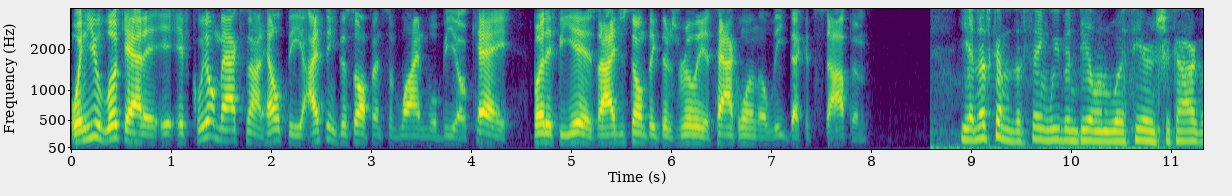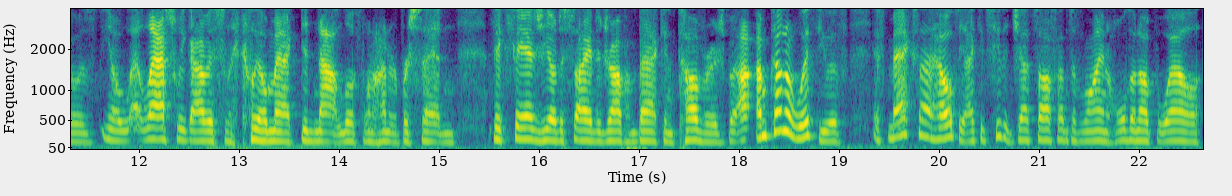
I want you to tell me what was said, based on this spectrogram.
when you look at it, if Khalil Mack's not healthy, I think this offensive line will be okay. But if he is, I just don't think there's really a tackle in the league that could stop him. Yeah, and that's kind of the thing we've been dealing with here in Chicago. Is you know, last week obviously Khalil Mack did not look 100, percent and Vic Fangio decided to drop him back in coverage. But I, am kind of with you. If if Mack's not healthy, I could see the Jets' offensive line holding up well,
